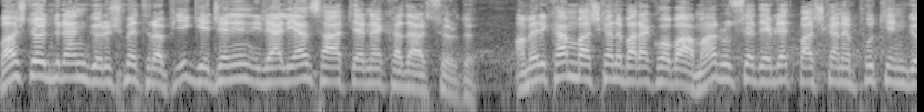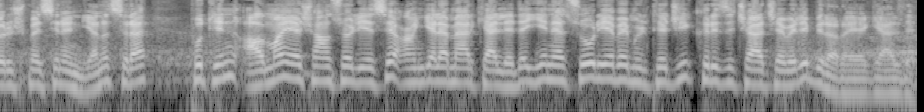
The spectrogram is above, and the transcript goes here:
Baş döndüren görüşme trafiği gecenin ilerleyen saatlerine kadar sürdü. Amerikan Başkanı Barack Obama, Rusya Devlet Başkanı Putin görüşmesinin yanı sıra Putin, Almanya Şansölyesi Angela Merkel'le de yine Suriye ve mülteci krizi çerçeveli bir araya geldi.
